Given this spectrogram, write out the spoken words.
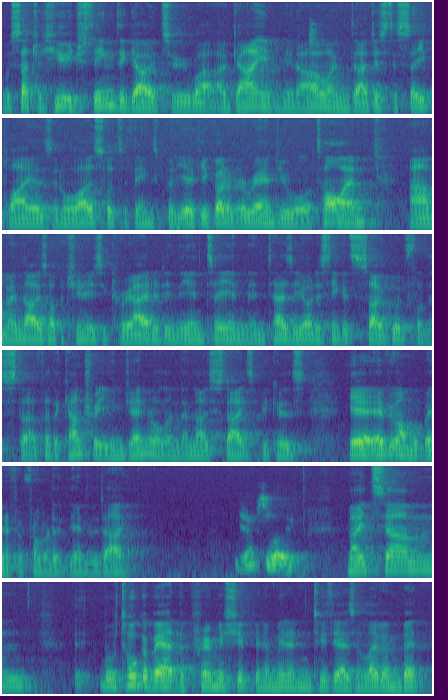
it was such a huge thing to go to uh, a game, you know, and uh, just to see players and all those sorts of things. But yeah, if you've got it around you all the time, um, and those opportunities are created in the NT and in Tassie, I just think it's so good for the st- for the country in general and, and those states because yeah, everyone will benefit from it at the end of the day. Yeah, absolutely, mates. Um, we'll talk about the premiership in a minute in 2011, but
